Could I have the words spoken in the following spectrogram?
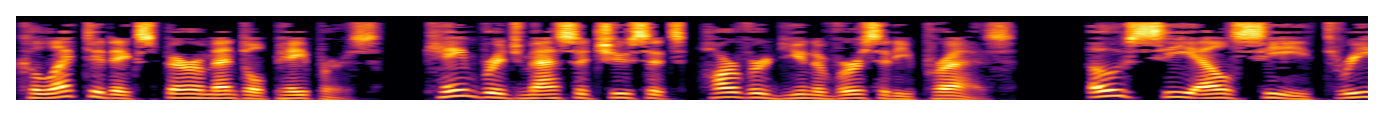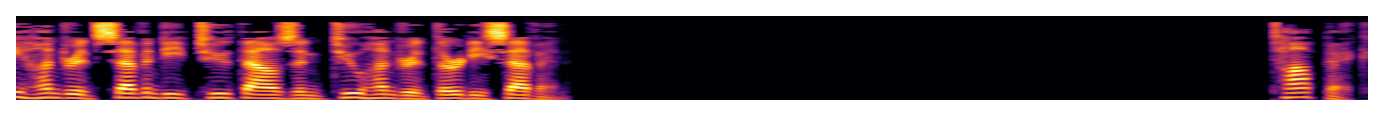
Collected Experimental Papers. Cambridge, Massachusetts, Harvard University Press. OCLC 372237. Topic.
